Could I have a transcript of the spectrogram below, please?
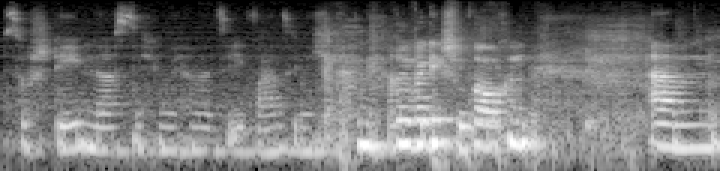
so stehen lassen. Ich, wir haben jetzt eh wahnsinnig lange darüber gesprochen. Ähm,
